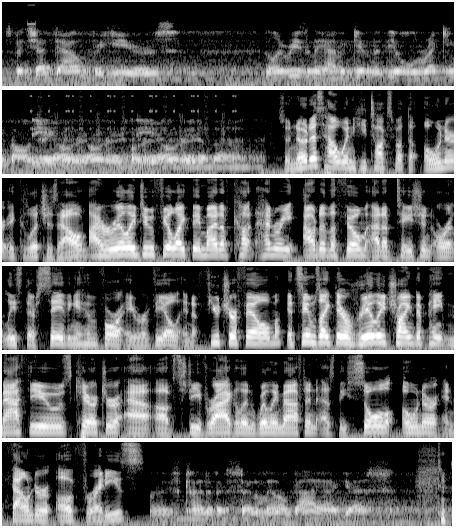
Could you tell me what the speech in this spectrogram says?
It's been shut down for years. The only reason they haven't given it the old wrecking ball the treatment, owner, owner, the owner, bit of a So notice how when he talks about the owner, it glitches out. I really do feel like they might have cut Henry out of the film adaptation, or at least they're saving him for a reveal in a future film. It seems like they're really trying to paint Matthew's character uh, of Steve Raglan, William Afton, as the sole owner and founder of Freddy's. he's kind of a sentimental guy, I guess.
